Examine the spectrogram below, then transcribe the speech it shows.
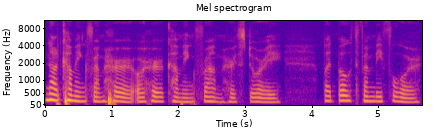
not coming from her or her coming from her story, but both from before.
